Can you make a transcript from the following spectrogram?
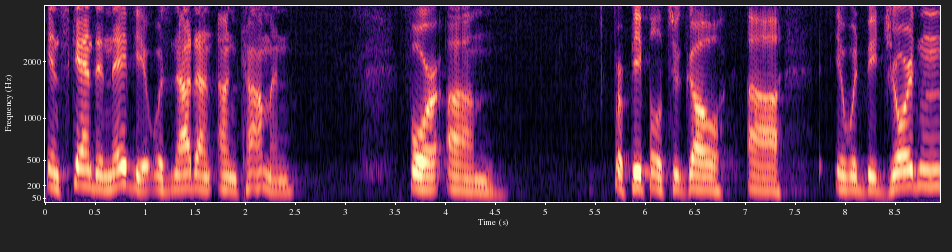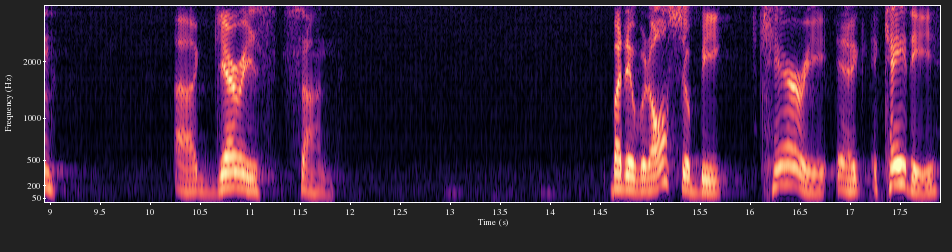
in Scandinavia, it was not un- uncommon for, um, for people to go, uh, it would be Jordan, uh, Gary's son. But it would also be Carrie, uh, Katie,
